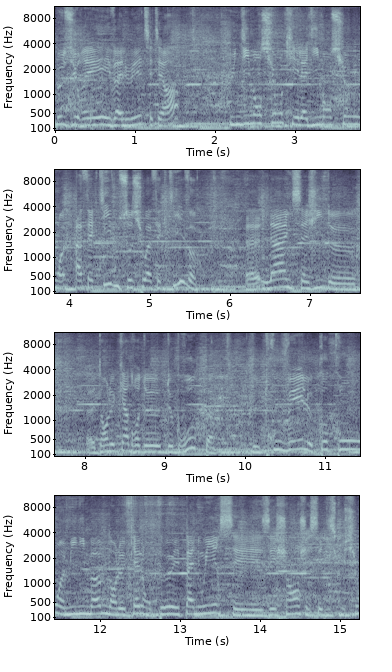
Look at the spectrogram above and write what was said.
mesurer, évaluer, etc une dimension qui est la dimension affective ou socio-affective. Euh, là, il s'agit de, euh, dans le cadre de, groupes, de trouver le cocon minimum dans lequel on peut épanouir ces échanges et ces discussions.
